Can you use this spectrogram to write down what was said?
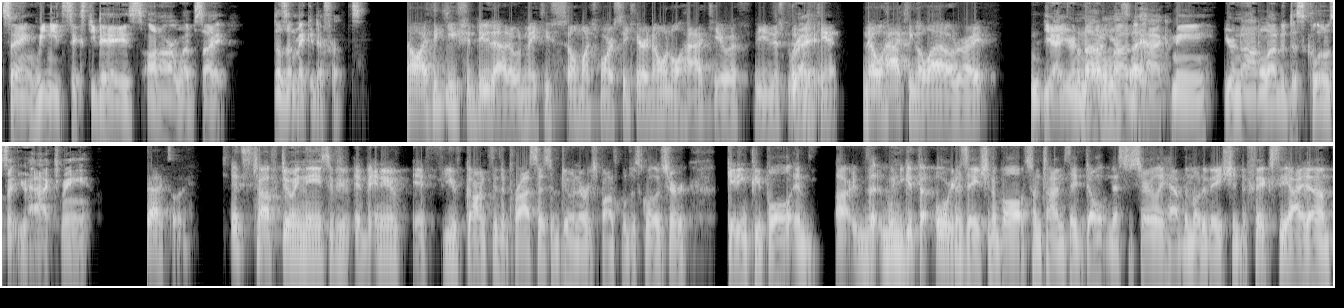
saying we need 60 days on our website doesn't make a difference. No, I think you should do that. It would make you so much more secure. No one will hack you if you just put you Right. can't. No hacking allowed, right? Yeah, you're Put not on your allowed to hack me. You're not allowed to disclose that you hacked me. Exactly. It's tough doing these. If you if any if you've gone through the process of doing a responsible disclosure getting people in uh, when you get the organization involved sometimes they don't necessarily have the motivation to fix the item.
